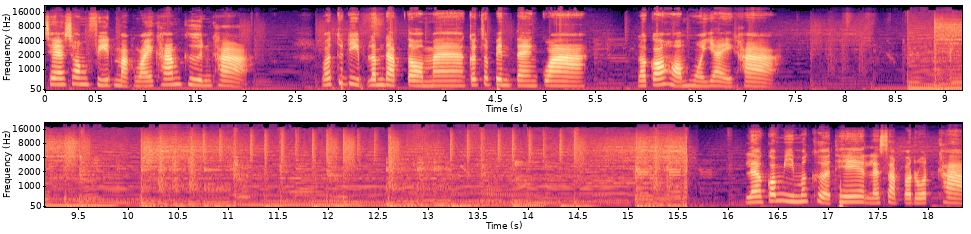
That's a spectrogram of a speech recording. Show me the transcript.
แช่ช่องฟรีซหมักไว้ข้ามคืนค่ะ วัตถุดิบลำดับต่อมาก็จะเป็นแตงกวา แล้วก็หอมหัวใหญ่ค่ะ แล้วก็มีมะเขือเทศและสับปะรดค่ะ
